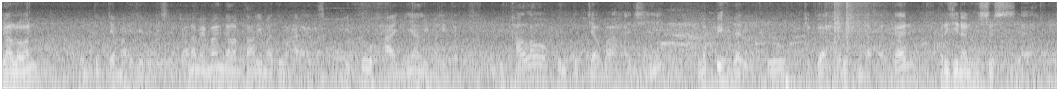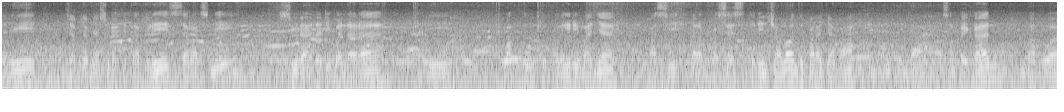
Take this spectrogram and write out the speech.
galon untuk jamaah haji Indonesia. Karena memang dalam taklimatul haji itu hanya 5 liter. Jadi kalau untuk jamaah haji lebih dari itu juga harus mendapatkan perizinan khusus ya. Jadi jam-jamnya sudah kita beli secara resmi, sudah ada di bandara. Jadi waktu untuk pengirimannya masih dalam proses. Jadi insya Allah untuk para jamaah kita sampaikan bahwa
